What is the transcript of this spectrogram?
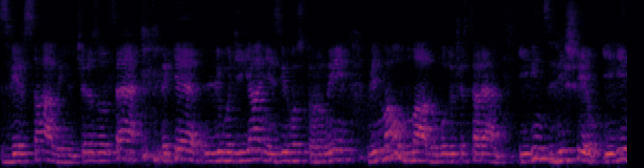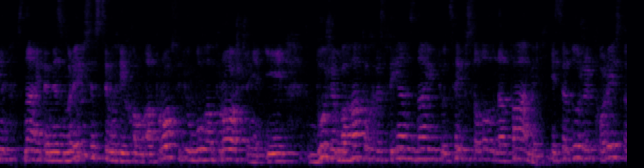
з Вірсавією, через оце таке любодіяння з його сторони, він мав владу, будучи царем, і він згрішив. І він, знаєте, не змирився з цим гріхом, а просить у Бога прощення. І дуже багато християн знають оцей псалом на пам'ять. І це дуже корисно,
